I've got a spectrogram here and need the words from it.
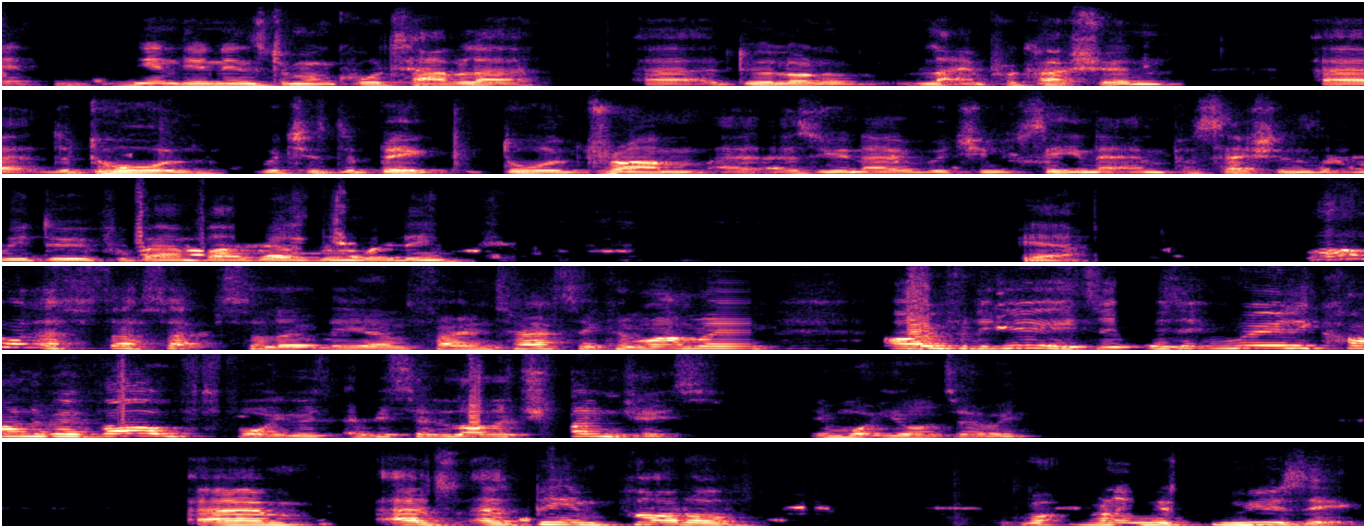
the Indian instrument called tabla. Uh, I do a lot of Latin percussion. Uh, the dhol, which is the big dhol drum, as you know, which you've seen in processions that we do for band by girls and wedding. Yeah. Oh, well, that's that's absolutely um, fantastic. And I mean, over the years, has it really kind of evolved for you? Have you seen a lot of changes in what you're doing? Um, as as being part of running this music,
